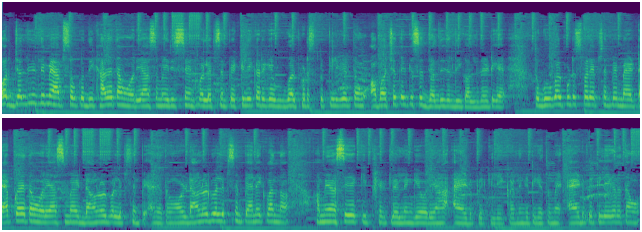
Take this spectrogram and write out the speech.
और जल्दी जल्दी मैं आप सबको दिखा देता हूँ और यहाँ से मैं रिसेंट वाले ऑप्शन पे क्लिक करके गूगल फ़ोटोज़ पर क्लिक करता हूँ। अब अच्छे तरीके से जल्दी जल्दी कर लेते हैं, ठीक है? तो गूगल फ़ोटोज़ वाले ऑप्शन पर मैं टैप कर देता हूँ और यहाँ से मैं डाउनलोड वाले ऑप्शन पर आ जाता हूँ। और डाउनलोड वाले ऑप्शन पर आने के बाद ना, हम यहाँ से एक इफ़ेक्ट ले लेंगे और यहाँ ऐड पर क्लिक कर देंगे, ठीक है? तो मैं ऐड पर क्लिक करता हूँ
